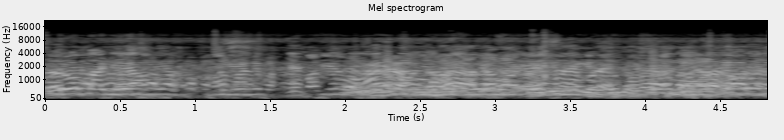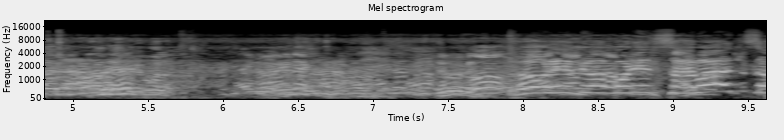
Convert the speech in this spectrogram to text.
सर्व पाठी या. पाटील साहेबांचा.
